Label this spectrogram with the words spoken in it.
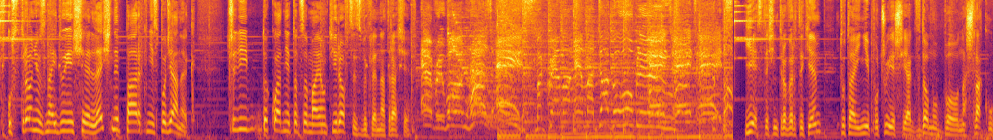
W Ustroniu znajduje się leśny park niespodzianek, czyli dokładnie to, co mają tirowcy zwykle na trasie. Jesteś introwertykiem? Tutaj nie poczujesz się jak w domu, bo na szlaku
